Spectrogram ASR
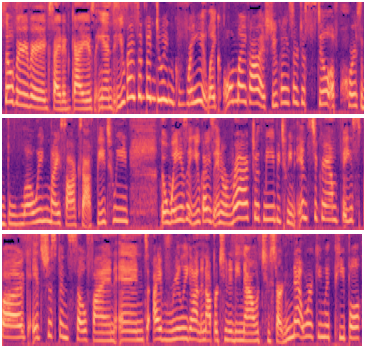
so very, very excited, guys. And you guys have been doing great. Like, oh my gosh, you guys are just still, of course, blowing my socks off between the ways that you guys interact with me, between Instagram, Facebook. It's just been so fun. And I've really gotten an opportunity now to start networking with people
